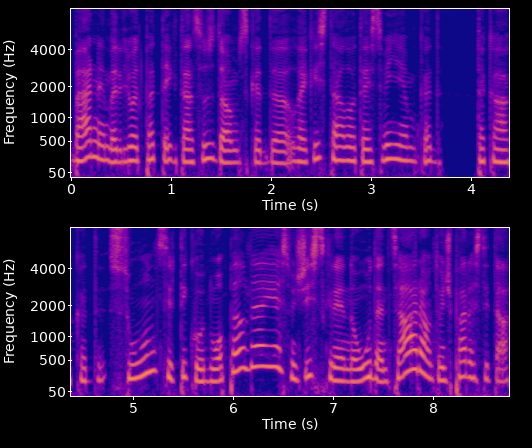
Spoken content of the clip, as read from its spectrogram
bērniem arī ļoti patīk tāds uzdevums, kad uh, liek iztēloties viņiem, kad, kā, kad suns ir tikko nopeldējies, viņš izskrien no ūdens ārā, un viņš parasti tā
